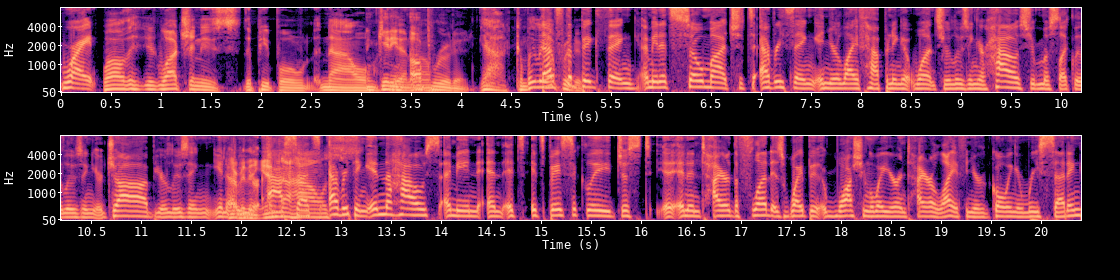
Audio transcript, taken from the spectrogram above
Right. Well, the, you're watching these the people now and getting you know. uprooted. Yeah, completely That's the big thing. I mean, it's so much. It's everything in your life happening at once. You're losing your house. You're most likely losing your job. You're losing, you know, Everything your assets. Everything in the house. I mean, and it's it's basically just an entire. The flood is wiping, washing away your entire life, and you're going and resetting.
